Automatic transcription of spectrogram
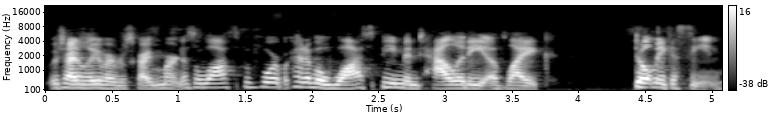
which I don't think I've ever described Martin as a wasp before, but kind of a waspy mentality of like, don't make a scene.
